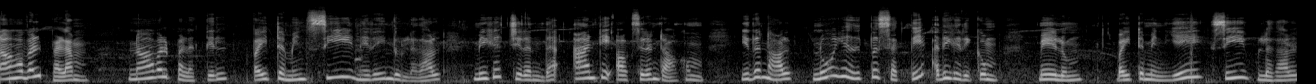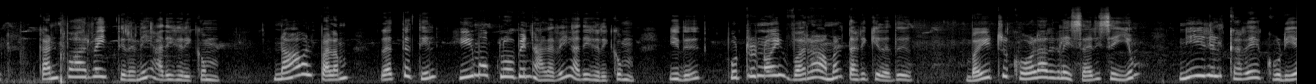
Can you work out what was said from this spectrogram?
நாவல் பழம். நாவல் பழத்தில் வைட்டமின் சி நிறைந்துள்ளதால் மிகச்சிறந்த ஆன்டி ஆக்சிடென்ட் ஆகும். இதனால் நோய் எதிர்ப்பு சக்தி அதிகரிக்கும். மேலும் வைட்டமின் ஏ சி உள்ளதால் கண் பார்வை திறனை அதிகரிக்கும். நாவல் பழம் இரத்தத்தில் ஹீமோகுளோபின் அளவை அதிகரிக்கும். இது புற்றுநோய் வராமல் தடுக்கிறது. வயிற்று கோளாறுகளை சரி செய்யும் நீரில் கரையக்கூடிய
